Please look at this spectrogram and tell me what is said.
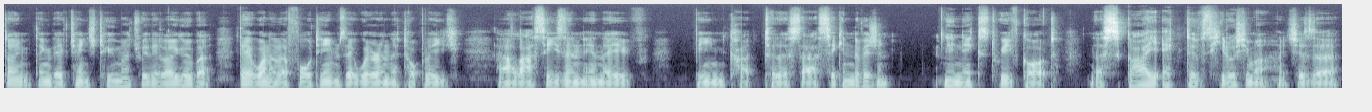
don't think they've changed too much with their logo, but they're one of the four teams that were in the top league uh, last season, and they've been cut to this uh, second division. Then next we've got the Skyactivs Hiroshima, which is a,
